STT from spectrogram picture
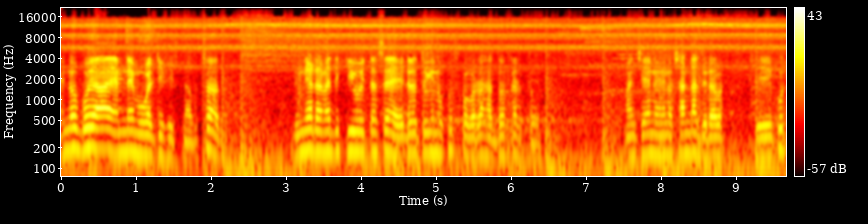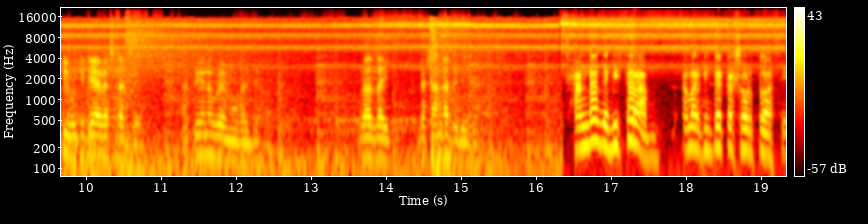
এনো বইয়া এমনি মোবাইল টিপিস না বুঝছ? দুনিয়াটার মধ্যে কি হইতাছে এটা তো কিন্তু খোঁজ খবর রাখার দরকার তো। মানছে এনো এনো ঠান্ডা জোড়া এই কোটি কোটি টাকা ব্যস্ত আছে। আর তুই এনো বইয়া মোবাইল দেখো। ওরা যাই গা ঠান্ডা জুড়ে যা। ঠান্ডা যে বিচারাম আমার কিন্তু একটা শর্ত আছে।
